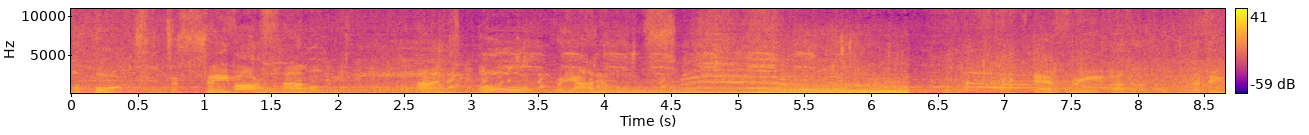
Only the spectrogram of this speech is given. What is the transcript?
A boat to save our family and all the animals. Every other living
